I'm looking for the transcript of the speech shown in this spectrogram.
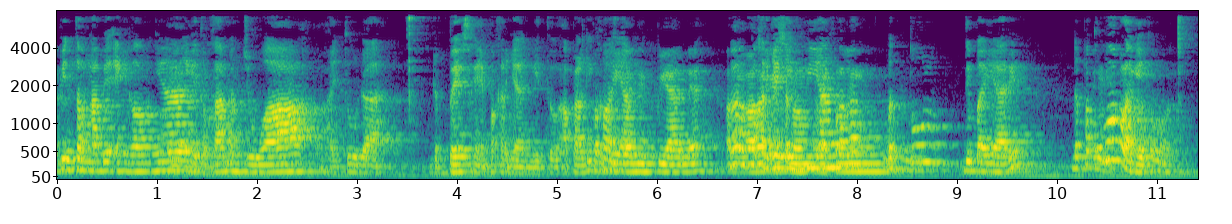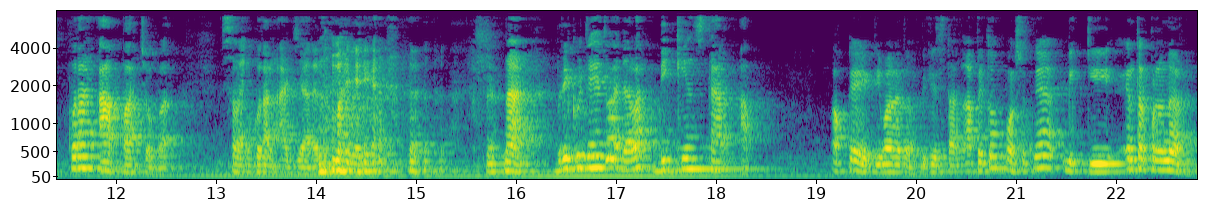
pinter ngambil angle-nya Iya. gitu kan, menjual, Wah, itu udah the best kayak pekerjaan gitu. Apalagi kalau yang impian ya. Oh, Orang-orang yang senang impian banget. betul dibayarin dapat Iya, uang lagi. kurang apa coba? Selain kurang ajar namanya ya. Nah berikutnya itu adalah bikin startup. Oke, gimana tuh? Bikin startup itu maksudnya bikin entrepreneur.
